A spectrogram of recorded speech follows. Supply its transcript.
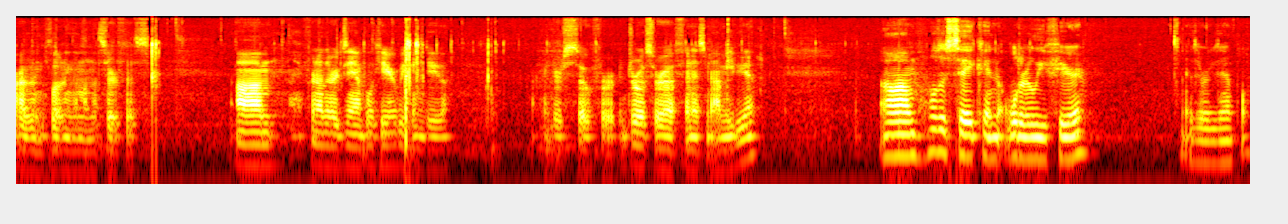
rather than floating them on the surface. Um, for another example here, we can do for Drosera affinis namibia. Um, we'll just take an older leaf here as our example.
